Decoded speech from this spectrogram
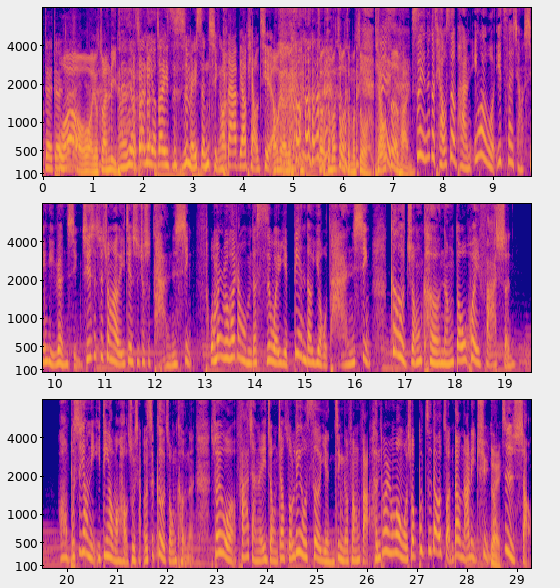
对对对，哇哇，有专利的，有专利有专利，只是没申请哦，大家不要剽窃哦。OK OK，怎怎么做？怎么做？调色盘。所以那个调色盘，因为我一直在讲心理韧性，其实最重要的一件事就是弹性。我们如何让我们的思维也变得有弹性？各种可能都会发生。哦，不是要你一定要往好处想，而是各种可能。所以我发展了一种叫做六色眼镜的方法。很多人问我说，不知道转到哪里去。对，至少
